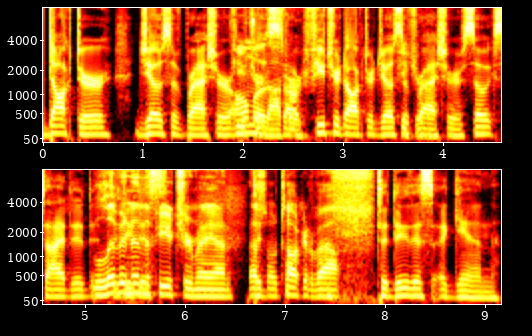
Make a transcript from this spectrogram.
Dr. Joseph Brasher, Future almost doctor. our future Dr. Joseph Future Brasher. So excited. Living in the future, man. That's what I'm talking about. to do this again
